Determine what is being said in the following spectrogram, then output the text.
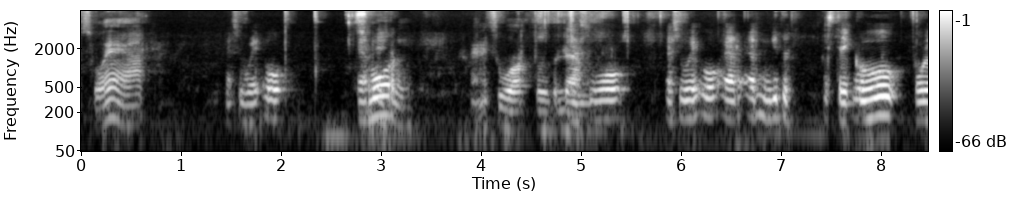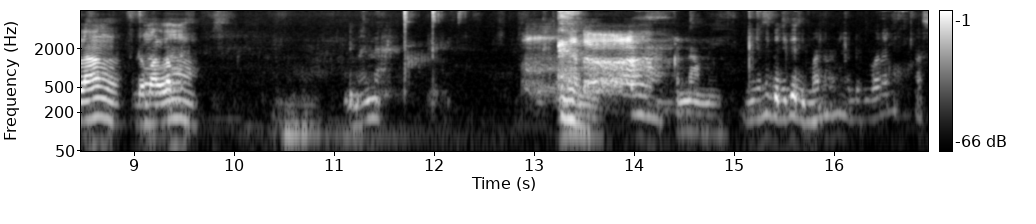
Swear. S W O. Sworn Nah, ini sword tuh pedang S O S W O R N gitu. Istriku pulang udah malam. Di mana? Kenang nih. Iya nih gue juga di mana nih? Ada di mana nih? Mas.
